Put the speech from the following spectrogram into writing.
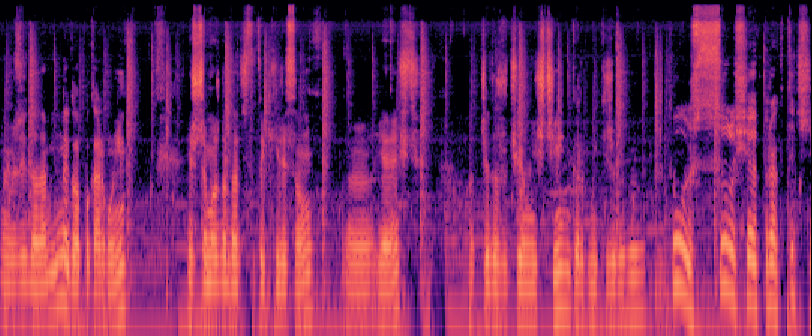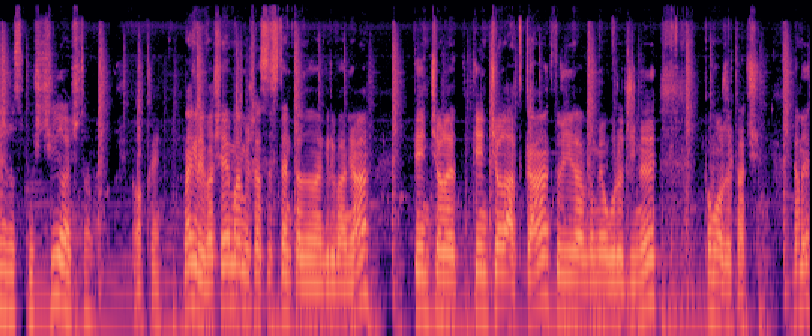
Najwyżej dodam innego pokarmu im. Jeszcze można dać tutaj kirysom y, jeść. Patrzcie, dorzuciłem liści, garbniki, żeby były. Tu już sól się praktycznie rozpuściła, już tam. Okej, nagrywa się. Mam już asystenta do nagrywania. Pięciolet, pięciolatka, który niedawno miał urodziny. Pomoże tać. Damy?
